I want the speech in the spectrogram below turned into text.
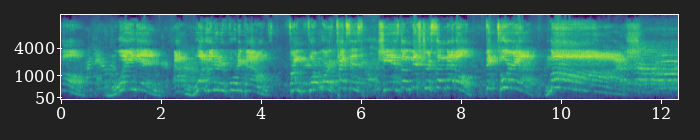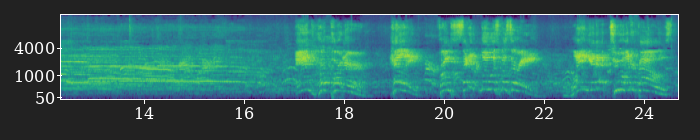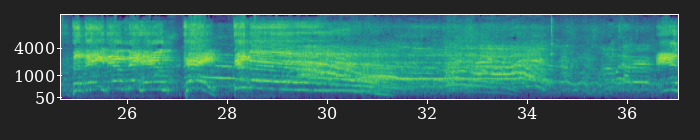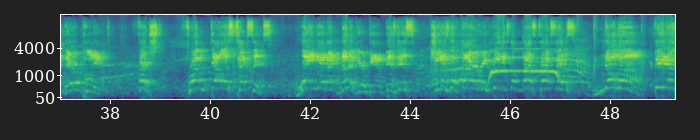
Weighing in at 140 pounds from Fort Worth, Texas, she is the mistress of metal, Victoria Mosh. And her partner, hailing from St. Louis, Missouri, weighing in at 200 pounds, the They Them Mayhem, Kay Davver. and their opponent. First, from Dallas, Texas, weighing in at none of your damn business, she is the fiery phoenix of West Texas, Nova Phoenix!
